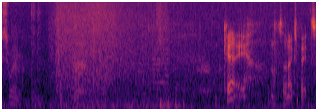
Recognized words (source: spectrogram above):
Swim. Okay, on to the next bit.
